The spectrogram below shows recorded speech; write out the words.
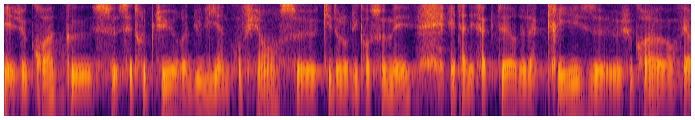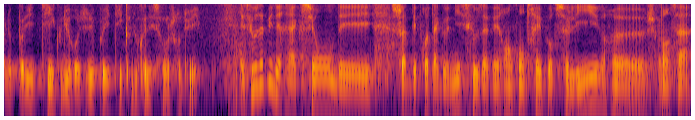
Et je crois que cette rupture du lien de confiance euh, qui est aujourd'hui consommée est un des facteurs de la crise, je crois, envers le politique ou du rejet du politique que nous connaissons aujourd'hui. Est-ce que vous avez eu des réactions, des, soit des protagonistes que vous avez rencontrés pour ce livre euh, Je pense à,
